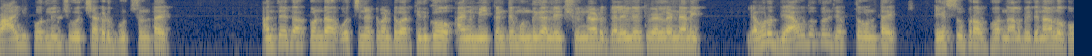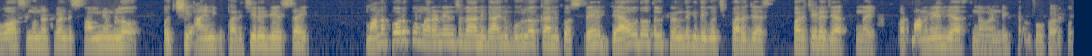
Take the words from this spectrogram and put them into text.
రాయి పొర్లించి వచ్చి అక్కడ కూర్చుంటాయి. అంతేకాకుండా వచ్చినటువంటి వారికి ఇదిగో ఆయన మీకంటే ముందుగా లేచి ఉన్నాడు గలిలోకి వెళ్ళండి అని ఎవరు దేవదూతలు చెప్తూ ఉంటాయి. యేసు ప్రభు నలభై దినాలు ఉపవాసం ఉన్నటువంటి సమయంలో వచ్చి ఆయనకి పరిచయం చేస్తాయి. మన కొరకు మరణించడానికి ఆయన భూలోకానికి వస్తే దేవదూతలు క్రిందకి దిగొచ్చి పరిచే పరిచర్య చేస్తున్నాయి. మరి మనం ఏం చేస్తున్నామండి ప్రభు కొరకు?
